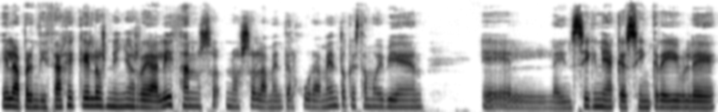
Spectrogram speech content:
el aprendizaje que los niños realizan, no solamente el juramento, que está muy bien, la insignia que es increíble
